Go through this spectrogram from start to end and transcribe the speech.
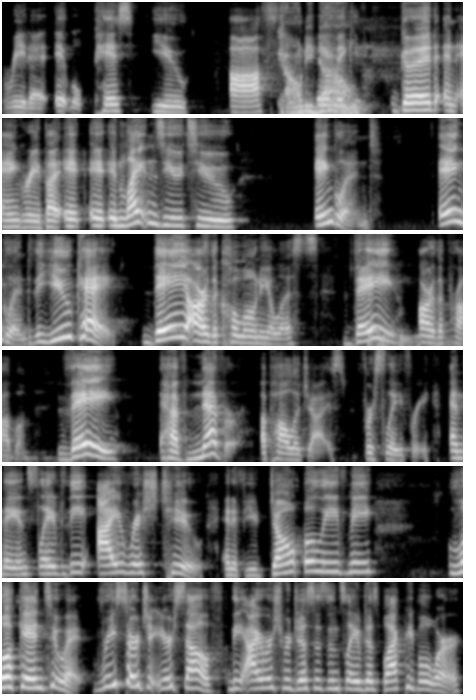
read it. It will piss you off. County It'll make you good and angry, but it it enlightens you to England, England, the UK. They are the colonialists. They are the problem. They have never apologized for slavery, and they enslaved the Irish too. And if you don't believe me, look into it. Research it yourself. The Irish were just as enslaved as black people were.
